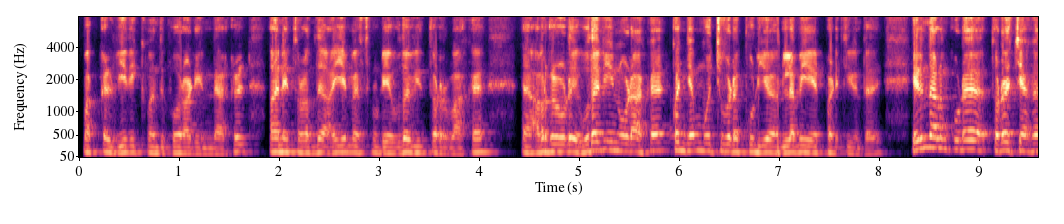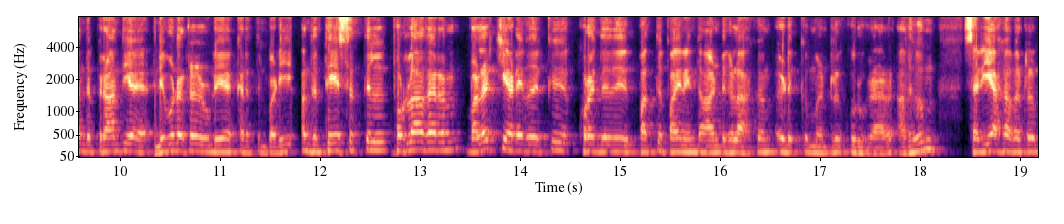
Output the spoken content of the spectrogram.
மக்கள் வீதிக்கு வந்து போராடி இருந்தார்கள் அதனைத் தொடர்ந்து ஐஎம்எஃப்னுடைய உதவி தொடர்பாக அவர்களுடைய உதவியினூடாக கொஞ்சம் மூச்சுவிடக்கூடிய நிலைமை ஏற்படுத்தியிருந்தது. இருந்தாலும் கூட தொடர்ச்சியாக அந்த பிராந்திய நிபுணர்களுடைய கருத்தின்படி அந்த தேசத்தில் பொருளாதாரம் வளர்ச்சி அடைவதற்கு குறைந்தது பத்து பதினைந்து ஆண்டுகள் ஆண்டுகளாக எடுக்கும் என்று கூறுகிறார். அதுவும் சரியாக அவர்கள்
